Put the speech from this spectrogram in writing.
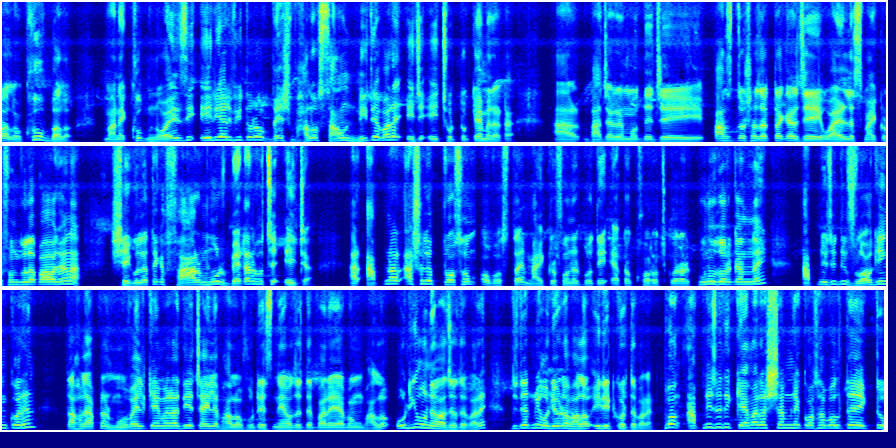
ভালো খুব ভালো। মানে খুব নয়েজি এরিয়ার ভিতরেও বেশ ভালো সাউন্ড নিতে পারে এই যে এই ছোট্ট ক্যামেরাটা। আর বাজারের মধ্যে যে পাঁচ দশ হাজার টাকার যে ওয়্যারলেস মাইক্রোফোনগুলো পাওয়া যায় না, সেগুলো থেকে ফার মোর বেটার হচ্ছে এইটা। আর আপনার আসলে প্রথম অবস্থায় মাইক্রোফোনের প্রতি এত খরচ করার কোনো দরকার নাই। আপনি যদি ভ্লগিং করেন তাহলে আপনার মোবাইল ক্যামেরা দিয়ে চাইলে ভালো ফুটেজ নেওয়া যেতে পারে এবং ভালো অডিও নেওয়া যেতে পারে। যদি আপনি অডিওটা ভালো এডিট করতে পারেন। এবং আপনি যদি ক্যামেরার সামনে কথা বলতে একটু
